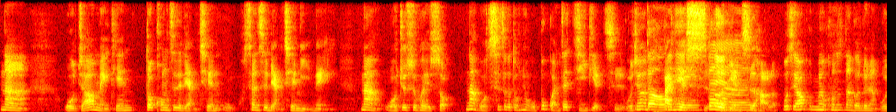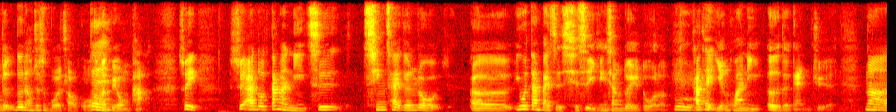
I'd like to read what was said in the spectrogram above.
那我只要每天都控制两千五，甚至两千以内，那我就是会瘦。那我吃这个东西，我不管在几点吃，我就要半夜十二点吃好了。啊、我只要没有控制那个热量，我的热量就是不会超过，根本不用怕。所以。所以按照当然你吃青菜跟肉，呃，因为蛋白质其实已经相对多了，嗯，它可以延缓你饿的感觉。那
